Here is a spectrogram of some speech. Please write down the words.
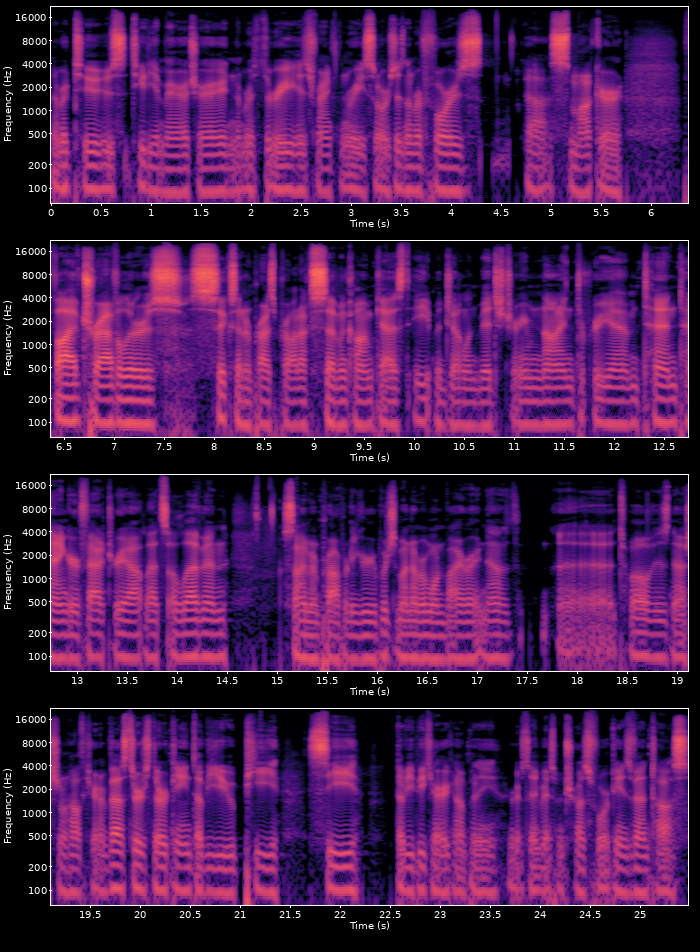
Number two is TD Ameritrade. Number three is Franklin Resources. Number four is uh, Smucker five Travelers, six Enterprise Products, seven Comcast, eight Magellan Midstream, nine 3M, 10 Tanger Factory Outlets, 11 Simon Property Group, which is my number one buy right now. Uh, 12 is National Healthcare Investors, 13 WPC, WP Carey Company, Real Estate Investment Trust, 14 is Ventas,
